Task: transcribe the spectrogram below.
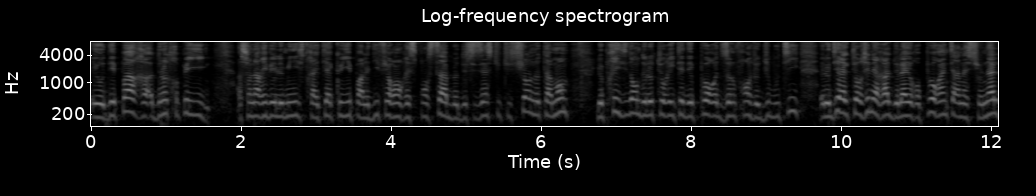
et au départ de notre pays. À son arrivée, le ministre a été accueilli par les différents responsables de ces institutions, notamment le président de l'autorité des ports et des zones de Djibouti et le directeur général de l'aéroport international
